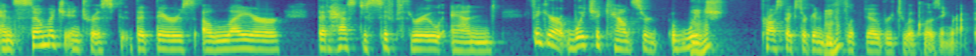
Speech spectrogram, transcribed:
and so much interest that there's a layer that has to sift through and figure out which accounts are which mm-hmm. prospects are going to be mm-hmm. flipped over to a closing rep.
